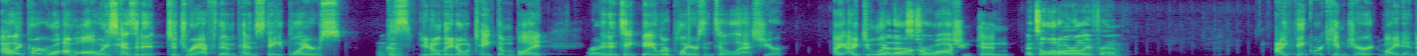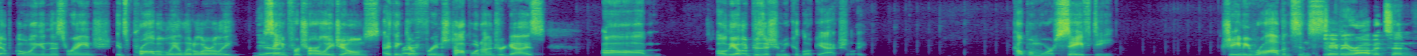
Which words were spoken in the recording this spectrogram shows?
I like Parker. I'm always hesitant to draft them Penn State players mm-hmm. because you know they don't take them, but right, they didn't take Baylor players until last year. I, I do like that's Parker true. Washington. it's a little early for him. I think where Kim Jarrett might end up going in this range, it's probably a little early. Yeah. Same for Charlie Jones. I think they're fringe top 100 guys. Um, oh, the other position we could look at, actually, a couple more safety. Jammie Robinson. Jamie here. Robinson,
